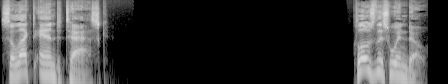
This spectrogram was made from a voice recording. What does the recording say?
Select End Task. Close this window.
